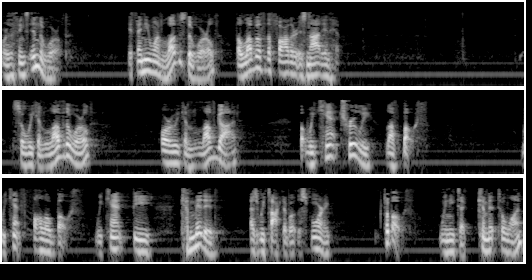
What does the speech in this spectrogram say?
or the things in the world. If anyone loves the world, the love of the Father is not in him. So we can love the world or we can love God, but we can't truly love both. We can't follow both. We can't be committed, as we talked about this morning, to both. We need to commit to one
